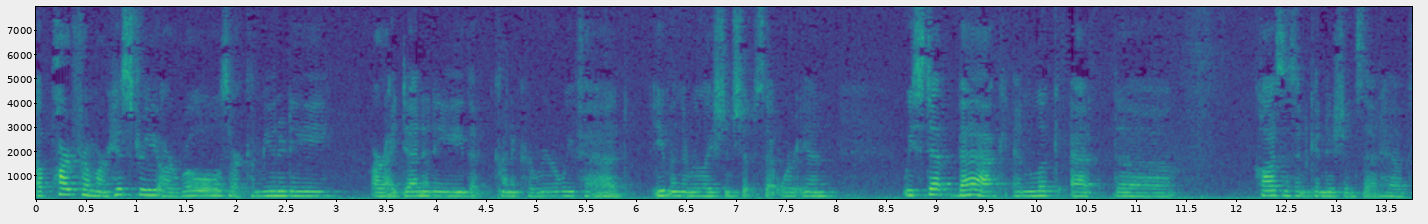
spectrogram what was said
Apart from our history, our roles, our community, our identity, the kind of career we've had, even the relationships that we're in, we step back and look at the causes and conditions that have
